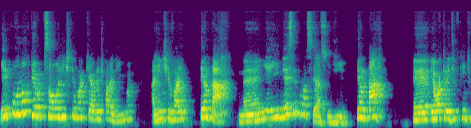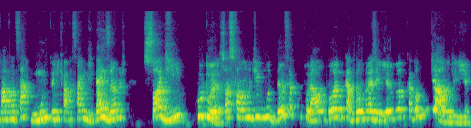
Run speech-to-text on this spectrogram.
E aí, por não ter opção, a gente tem uma quebra de paradigma. A gente vai tentar né? E aí, nesse processo de tentar, é, eu acredito que a gente vai avançar muito, a gente vai avançar uns 10 anos só de cultura, só se falando de mudança cultural do educador brasileiro, do educador mundial, eu diria.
